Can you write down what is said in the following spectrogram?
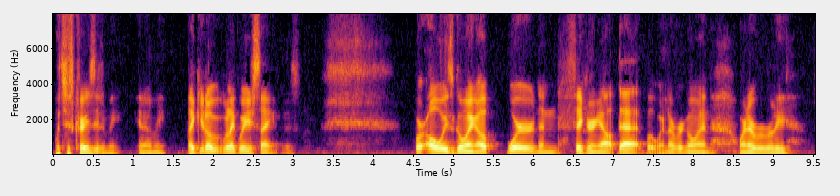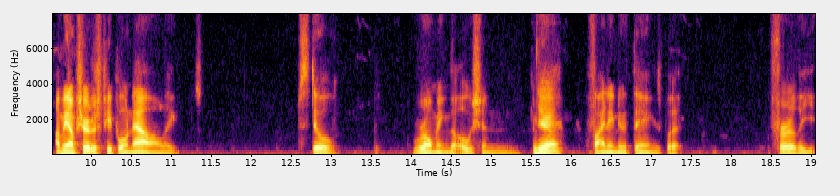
which is crazy to me. You know what I mean? Like you know, like what you're saying. We're always going upward and figuring out that, but we're never going. We're never really. I mean, I'm sure there's people now like still roaming the ocean, Yeah. finding new things, but for the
